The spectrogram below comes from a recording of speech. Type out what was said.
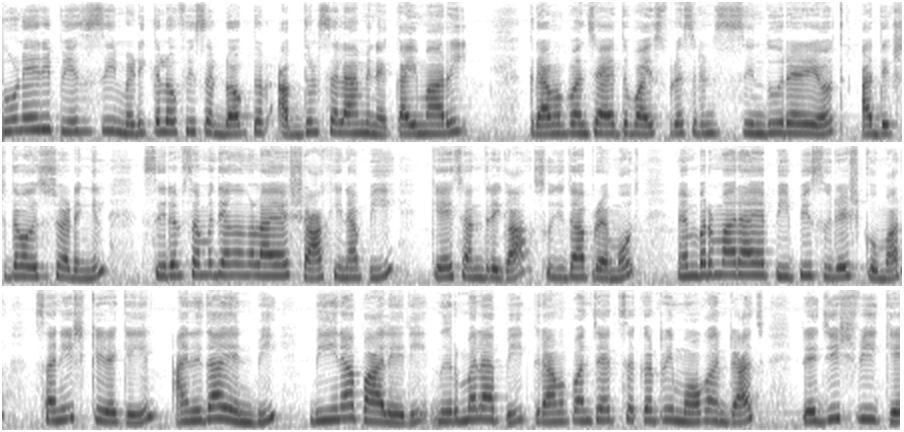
Thuneri P S C medical officer doctor Abdul സലാമിന് കൈമാറി. ഗ്രാമപഞ്ചായത്ത് വൈസ് പ്രസിഡന്റ് സിന്ധു അധ്യക്ഷത വഹിച്ച ചടങ്ങിൽ സ്ഥിരം സമിതി അംഗങ്ങളായ ഷാഹിന പി കെ ചന്ദ്രിക സുജിത പ്രമോദ് മെമ്പർമാരായ P P Suresh Kumar Saneesh Kizhakkayil Anitha N B Beena Paleri Nirmala P grama panchayat secretary Mohan Raj Rajeesh V K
